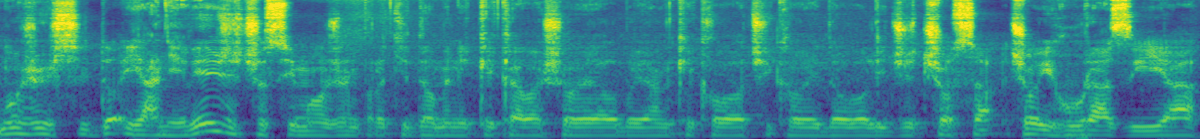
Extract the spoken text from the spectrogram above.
môžeš si... Do... Ja neviem, že čo si môžem proti Dominike Kavašovej alebo Janke Kovačikovej dovoliť, že čo, sa, čo ich urazí a,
